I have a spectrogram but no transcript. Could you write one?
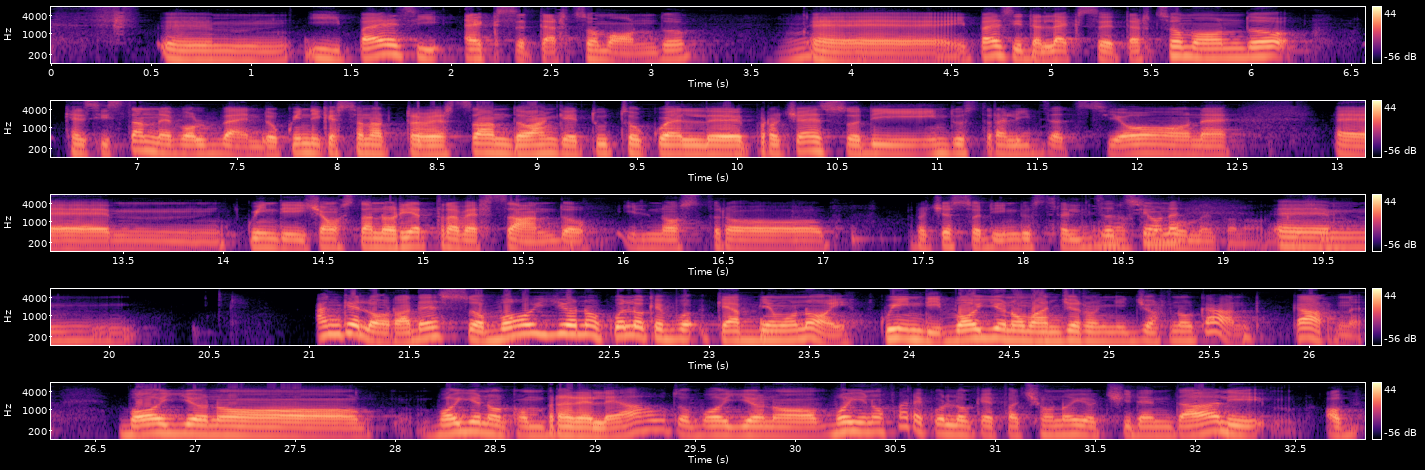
ehm, i paesi ex terzo mondo, eh, i paesi dell'ex terzo mondo che si stanno evolvendo, quindi che stanno attraversando anche tutto quel processo di industrializzazione, ehm, quindi diciamo stanno riattraversando il nostro processo di industrializzazione. economico, sì. Ehm, anche loro adesso vogliono quello che, vo- che abbiamo noi, quindi vogliono mangiare ogni giorno can- carne, vogliono vogliono comprare le auto, vogliono, vogliono fare quello che facciamo noi occidentali, ov-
